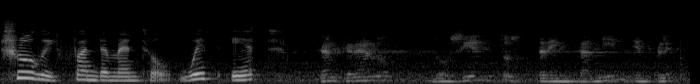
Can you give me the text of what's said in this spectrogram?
truly fundamental with it se han creado 230 mil empleos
